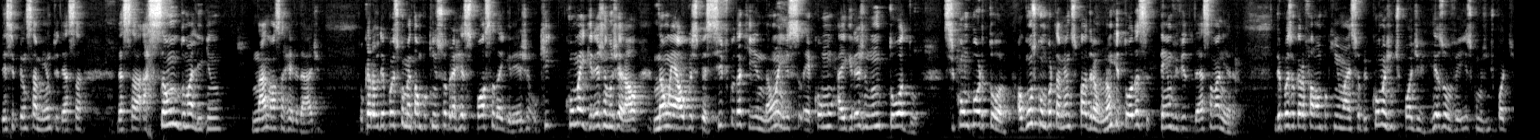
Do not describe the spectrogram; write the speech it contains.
desse pensamento e dessa, dessa ação do maligno na nossa realidade eu quero depois comentar um pouquinho sobre a resposta da igreja, o que, como a igreja no geral não é algo específico daqui, não é isso, é como a igreja num todo se comportou, alguns comportamentos padrão, não que todas tenham vivido dessa maneira. Depois eu quero falar um pouquinho mais sobre como a gente pode resolver isso, como a gente pode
